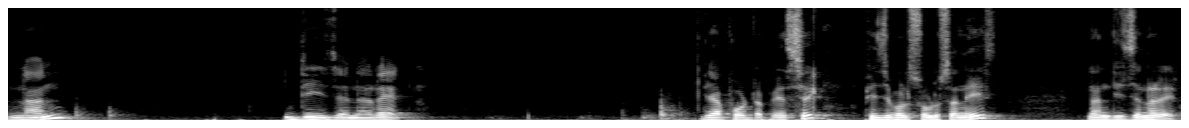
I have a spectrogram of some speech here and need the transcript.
non-degenerate. Therefore, the basic feasible solution is non-degenerate.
